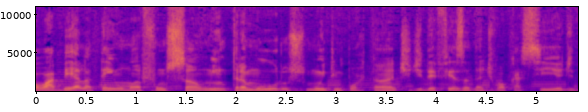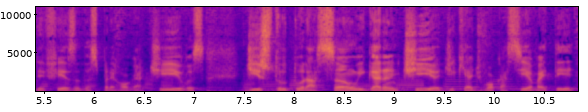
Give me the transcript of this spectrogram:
OAB ela tem uma função intramuros muito importante de defesa da advocacia, de defesa das prerrogativas, de estruturação e garantia de que a advocacia vai ter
